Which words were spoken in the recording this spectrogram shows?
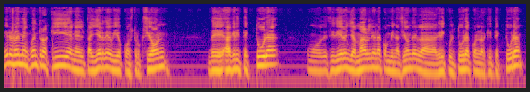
Miren, hoy me encuentro aquí en el taller de bioconstrucción, de agritectura, como decidieron llamarle, una combinación de la agricultura con la arquitectura,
